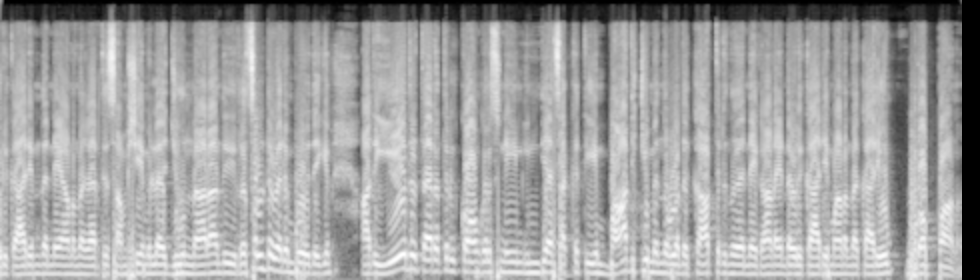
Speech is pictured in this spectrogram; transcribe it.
ഒരു കാര്യം തന്നെയാണെന്ന കാര്യത്തിൽ സംശയമില്ല. ജൂൺ നാലാം തീയതി റിസൾട്ട് വരുമ്പോഴത്തേക്കും അത് ഏത് തരത്തിൽ കോൺഗ്രസിനെയും ഇന്ത്യ സഖ്യത്തെയും ബാധിക്കുമെന്നുള്ളത് കാത്തിരുന്ന് തന്നെ കാണേണ്ട ഒരു കാര്യമാണെന്ന കാര്യവും ഉറപ്പാണ്.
